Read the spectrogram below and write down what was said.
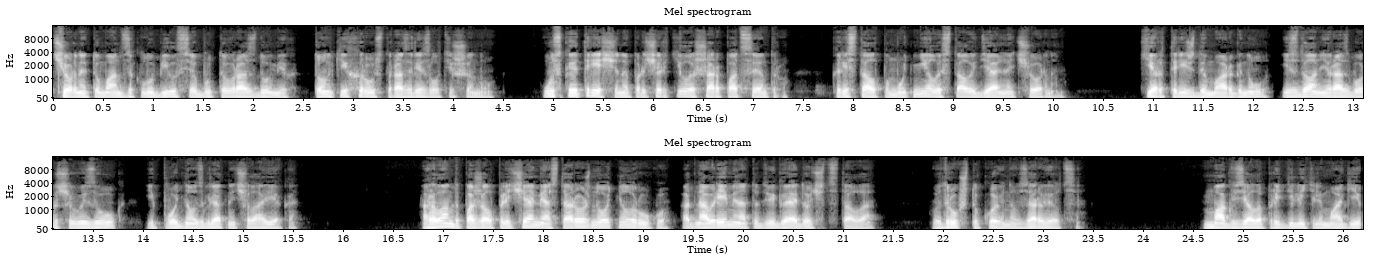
Черный туман заклубился, будто в раздумьях. Тонкий хруст разрезал тишину. Узкая трещина прочертила шар по центру. Кристалл помутнел и стал идеально черным. Кер трижды моргнул, издал неразборчивый звук и поднял взгляд на человека. Орландо пожал плечами и осторожно отнял руку, одновременно отодвигая дочь от стола. Вдруг штуковина взорвется. Маг взял определитель магии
